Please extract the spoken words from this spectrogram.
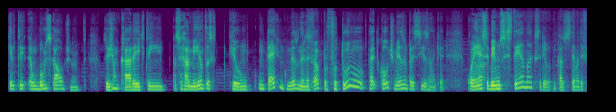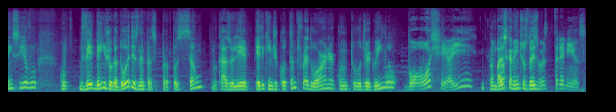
que ele tem- é um bom scout, né? Ou seja, é um cara aí que tem as ferramentas que um, um técnico mesmo na NFL, Exato. para o futuro head coach mesmo precisa, né? Que é- conhece bem um sistema, que seria, no caso, o sistema defensivo, vê bem jogadores, né, para posição. No caso, ele, ele que indicou tanto Fred Warner quanto o Dre Greenlow. Oxe, aí Então, basicamente, os dois, duas estrelinhas.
